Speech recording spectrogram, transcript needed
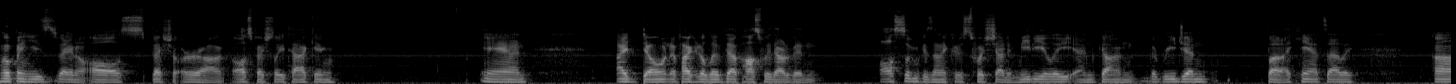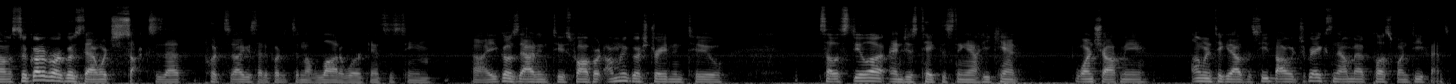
hoping he's you know all special or uh, all specially attacking. And I don't. If I could have lived that, possibly that would have been awesome because then I could have switched out immediately and gotten the regen, but I can't sadly. Um, so Gardevoir goes down, which sucks. Is that puts like I said, it puts in a lot of work against his team. Uh, he goes out into Swampert. I'm gonna go straight into Celesteela and just take this thing out. He can't one shot me. I'm gonna take it out with the Seed Bomb, which is great because now I'm at plus one defense.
